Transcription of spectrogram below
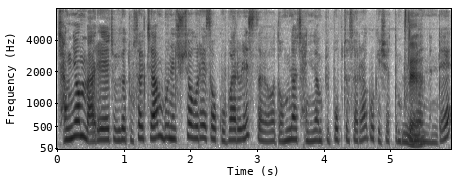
작년 말에 저희가 도살자 한 분을 추적을 해서 고발을 했어요. 너무나 잔인한 불법 도살을 하고 계셨던 네. 분이었는데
